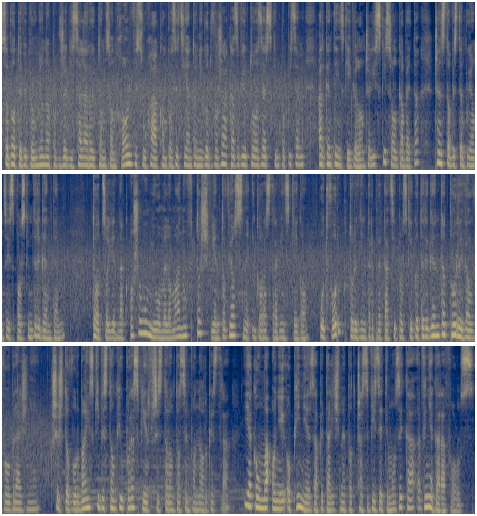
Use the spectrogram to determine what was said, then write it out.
W sobotę wypełniona po brzegi sala Roy Thompson Hall wysłuchała kompozycji Antoniego Dworzaka z wirtuozerskim popisem argentyńskiej wiolonczelistki Sol Gabetta, często występującej z polskim dyrygentem. To, co jednak oszołomiło melomanów, to Święto Wiosny Igora Strawińskiego. Utwór, który w interpretacji polskiego dyrygenta porywał wyobraźnię. Krzysztof Urbański wystąpił po raz pierwszy z Toronto Symphony Orchestra. Jaką ma o niej opinię, zapytaliśmy podczas wizyty muzyka w Niagara Falls.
